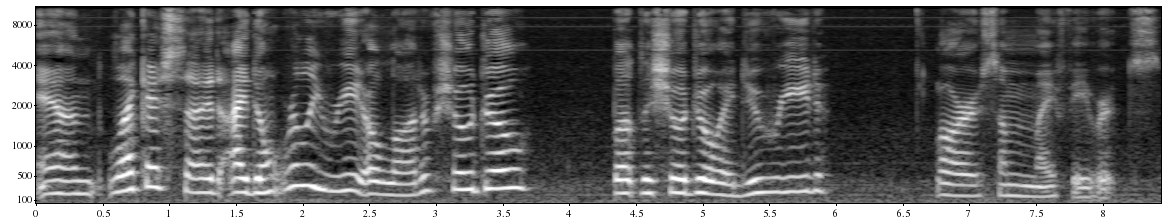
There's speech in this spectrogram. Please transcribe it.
And like I said, I don't really read a lot of shoujo, but the shoujo I do read are some of my favorites.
